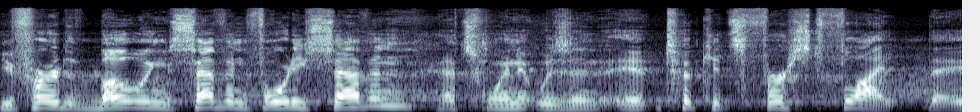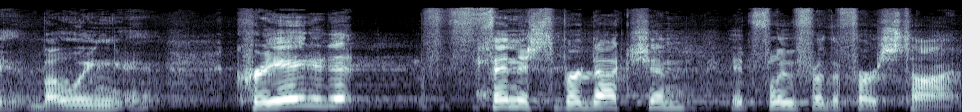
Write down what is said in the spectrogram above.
You've heard of Boeing 747. That's when it was. In, it took its first flight. They, Boeing created it, finished the production, it flew for the first time.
